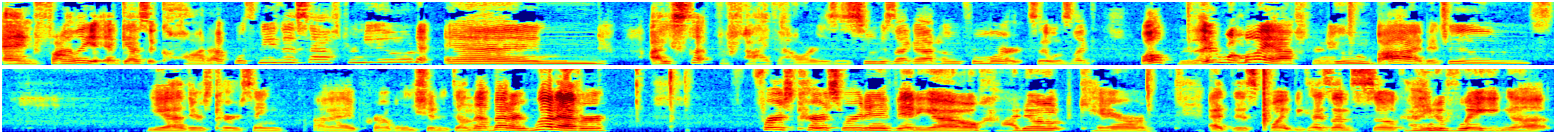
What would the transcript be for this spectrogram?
And finally, I guess it caught up with me this afternoon, and I slept for five hours as soon as I got home from work. So it was like, well, there went my afternoon. Bye, bitches. Yeah, there's cursing. I probably should have done that better. Whatever. First curse word in a video. I don't care at this point because I'm still kind of waking up.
